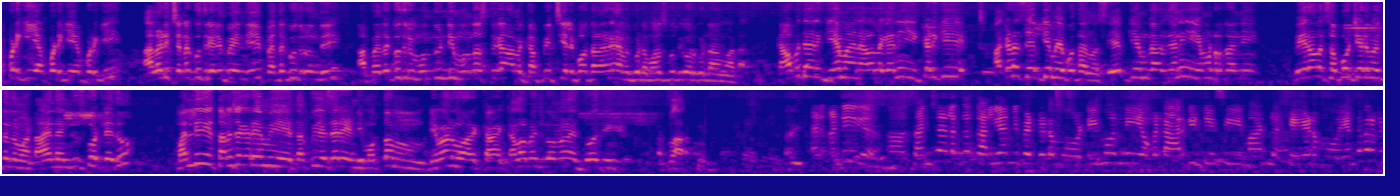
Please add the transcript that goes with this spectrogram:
ఎప్పటికి ఎప్పటికి ఎప్పటికి ఆల్రెడీ చిన్న కూతురు వెళ్ళిపోయింది పెద్ద కూతురు ఉంది. ఆ పెద్ద కూతురు ముందుండి ముందస్తుగా ఆమె కప్పించి వెళ్ళిపోతాడని అనుకుంటా మనస్ఫూర్తి కోరుకుంటాను అనమాట కాకపోతే ఆయన గేమ్ ఆయన ఆడాలి కానీ ఇక్కడికి అక్కడ సేఫ్ గేమ్ అయిపోతాను. సేఫ్ గేమ్ కాదు కానీ ఏమంటారు దాన్ని? వేరే వాళ్ళకి సపోర్ట్ చేయడం అవుతుంది అనమాట ఆయన ఆయన చూసుకోవట్లేదు. మళ్ళీ తనుజ గారు ఏమి తక్కువ చేశారేంటి? మొత్తం డిమాండ్ కలర్ పెంచుకోవాలని తోది అట్లా. అంటే ఆ, కళ్యాణ్ పెట్టడము డిమోన్ని ఒక టార్గెట్ చేసి మాట్లా చేయడము ఎంతవరకు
